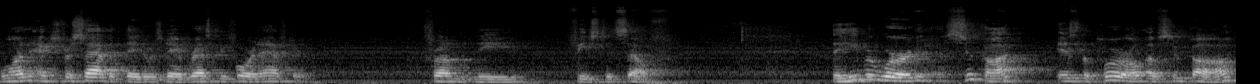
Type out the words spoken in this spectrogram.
one extra Sabbath day. There was a day of rest before and after. from the feast itself. The Hebrew word sukkot is the plural of sukkah,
